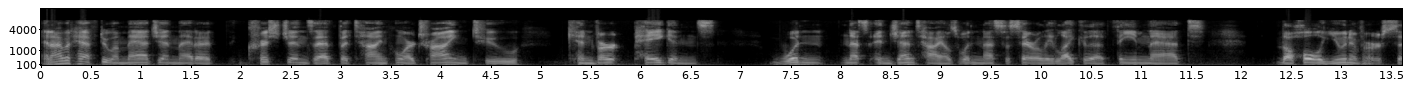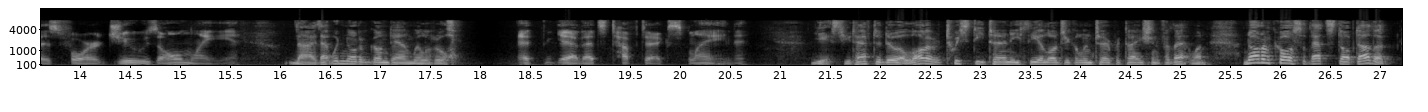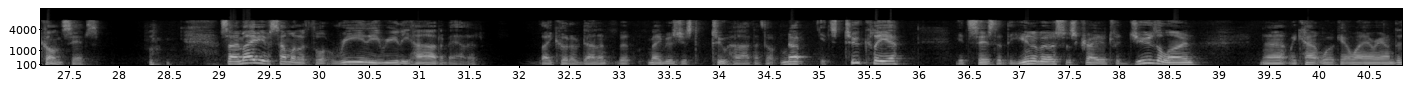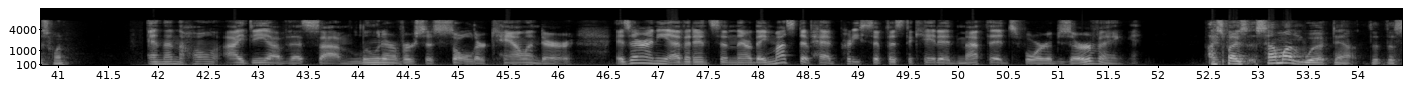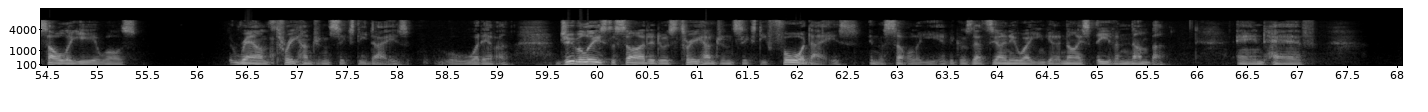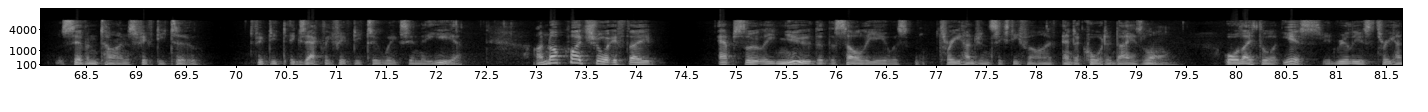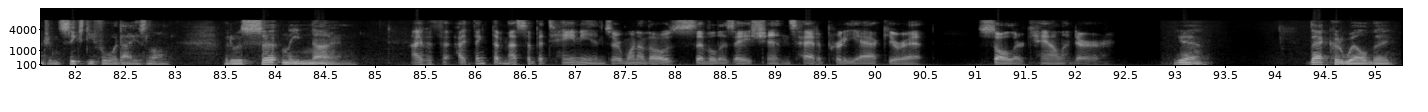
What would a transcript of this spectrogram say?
And I would have to imagine that uh, Christians at the time who are trying to convert pagans wouldn't and Gentiles wouldn't necessarily like the theme that the whole universe is for Jews only. No, that would not have gone down well at all. It, yeah, that's tough to explain. Yes, you'd have to do a lot of twisty turny theological interpretation for that one. Not, of course, that that stopped other concepts. so maybe if someone had thought really, really hard about it, they could have done it, but maybe it was just too hard. And I thought, nope, it's too clear. It says that the universe was created for Jews alone. No, we can't work our way around this one. And then the whole idea of this um, lunar versus solar calendar. Is there any evidence in there? They must have had pretty sophisticated methods for observing. I suppose someone worked out that the solar year was around 360 days or whatever. Jubilees decided it was 364 days in the solar year because that's the only way you can get a nice even number and have 7 times 52, 50, exactly 52 weeks in the year. I'm not quite sure if they absolutely knew that the solar year was 365 and a quarter days long, or they thought, yes, it really is 364 days long. But it was certainly known I, th- I think the Mesopotamians or one of those civilizations had a pretty accurate solar calendar. Yeah, that could well be.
